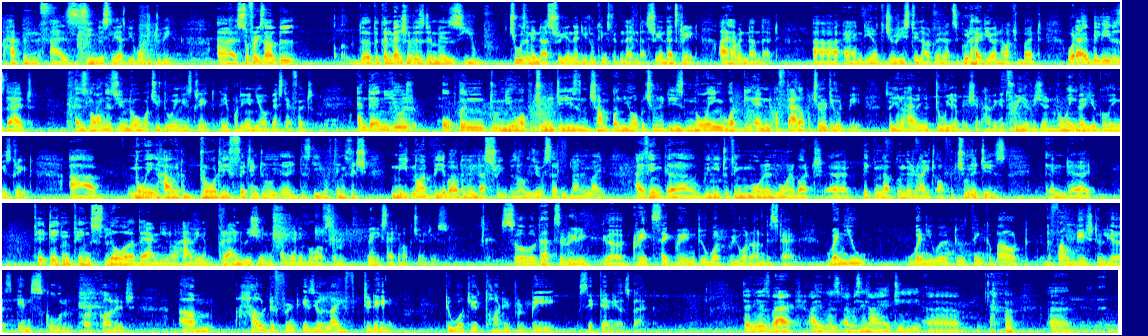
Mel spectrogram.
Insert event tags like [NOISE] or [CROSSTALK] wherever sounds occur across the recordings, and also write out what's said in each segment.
happen as seamlessly as we want it to be. Uh, so, for example, the the conventional wisdom is you choose an industry and then you do things within that industry, and that's great. I haven't done that, uh, and you know the jury's still out whether that's a good [LAUGHS] idea or not. But what I believe is that as long as you know what you're doing is great and you're putting in your best effort, and then you're open to new opportunities and jump on new opportunities, knowing what the end of that opportunity would be. So, you know, having a two year vision, having a three year vision, and knowing where you're going is great. Uh, knowing how it will broadly fit into uh, the scheme of things, which need not be about an industry as long as you have a certain plan in mind. I think uh, we need to think more and more about uh, picking up on the right opportunities and uh, t- taking things slower than you know having a grand vision and letting go of some very exciting opportunities. So that's a really uh, great segue into what we want to understand. When you when you were to think about the foundational years in school or college, um, how different is your life today to what you thought it would be, say, ten years back? Ten years back, I was I was in IIT. Uh, [LAUGHS] uh,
